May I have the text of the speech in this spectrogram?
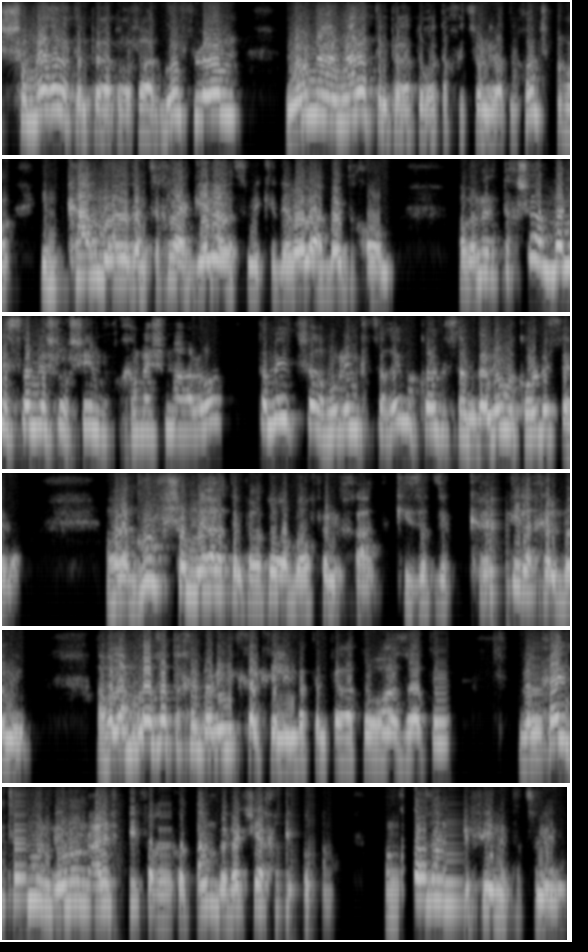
שומר על הטמפרטורה שלו, הגוף לא, לא נענה לטמפרטורות החיצוניות, נכון שאנחנו, אם קר מאוד, אני צריך להגן על עצמי כדי לא לאבד חום, אבל תחשוב בין 20 ל-35 מעלות, תמיד שרוולים קצרים, הכל בסנדלים, הכל בסדר. אבל הגוף שומר על הטמפרטורה באופן חד, כי זה, זה קריטי לחלבונים. אבל למרות זאת החלבונים מתקלקלים בטמפרטורה הזאת, ולכן צריך מנגנון א' שיפרק אותם וב' שיחליף אותם. אנחנו כל הזמן מחליפים את עצמנו.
